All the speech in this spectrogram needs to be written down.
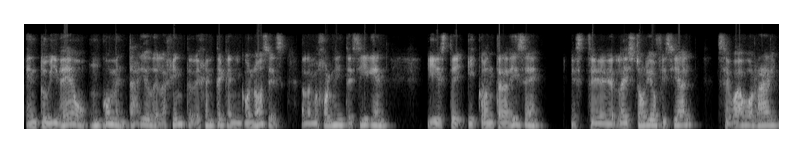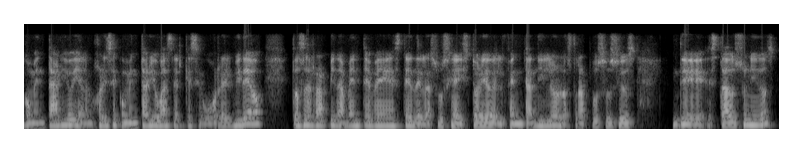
en tu video un comentario de la gente, de gente que ni conoces, a lo mejor ni te siguen, y, este, y contradice este, la historia oficial, se va a borrar el comentario y a lo mejor ese comentario va a hacer que se borre el video. Entonces rápidamente ve este de la sucia historia del fentanilo, los trapos sucios de Estados Unidos.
